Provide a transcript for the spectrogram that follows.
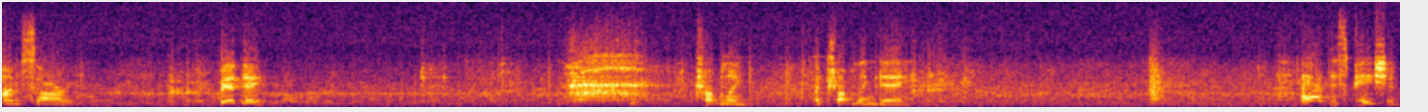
I'm sorry. Bad day? Troubling. A troubling day. I have this patient,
